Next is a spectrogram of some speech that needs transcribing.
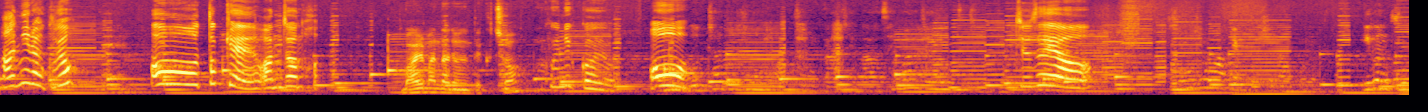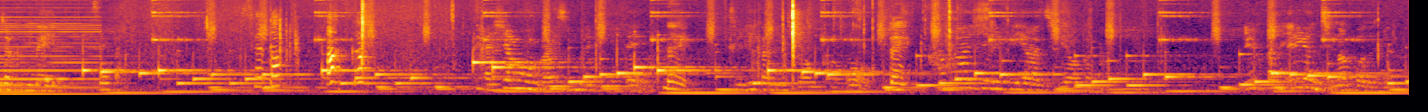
아니라고요? 어 어떡해. 완전 허... 마을만 다녔는데 그쵸? 그니까요. 어. 주세요. 이건 진짜 근데 세다. 세다? 다시 한 번 말씀드리는데 네. 드리간 지역하고 네. 카가실비아 지역은 일단 1년 지났거든요.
